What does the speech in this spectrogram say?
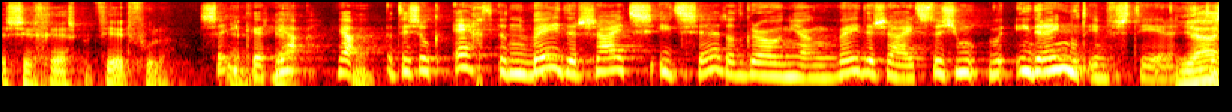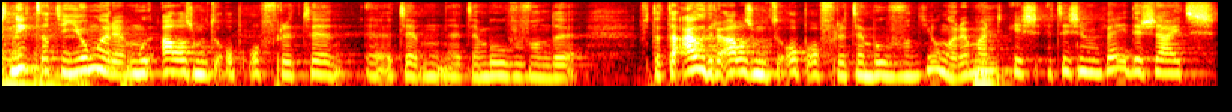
zich gerespecteerd voelen. Zeker, Ja, ja, ja, ja. Het is ook echt een wederzijds iets, hè, dat Growing Young. Wederzijds. Dus je, iedereen moet investeren. Ja, het is niet dat de jongeren alles moeten opofferen ten, eh, ten, ten behoeve van de... Of dat de ouderen alles moeten opofferen ten behoeve van de jongeren. Maar Mm. het, is, het is een wederzijds,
